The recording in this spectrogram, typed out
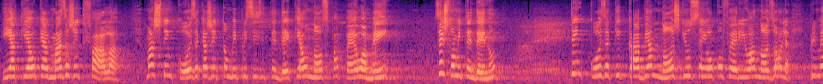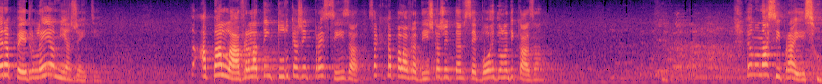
E aqui é o que mais a gente fala. Mas tem coisa que a gente também precisa entender que é o nosso papel, amém? Vocês estão me entendendo? Amém. Tem coisa que cabe a nós, que o Senhor conferiu a nós. Olha, 1 Pedro, leia minha gente. A palavra, ela tem tudo que a gente precisa. Sabe o que a palavra diz? Que a gente deve ser boa e dona de casa. Eu não nasci para isso.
